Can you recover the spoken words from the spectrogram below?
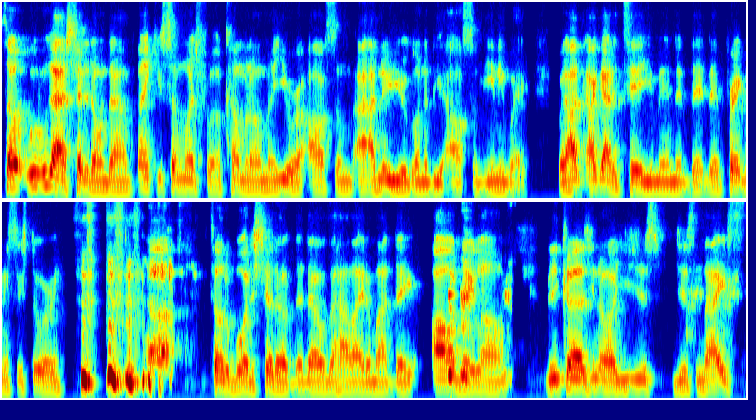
so we, we, gotta shut it on down. Thank you so much for coming on, man. You were awesome. I, I knew you were gonna be awesome anyway. But I, I gotta tell you, man, that, that, that pregnancy story. uh, told the boy to shut up. That that was the highlight of my day all day long because you know you just just nice,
